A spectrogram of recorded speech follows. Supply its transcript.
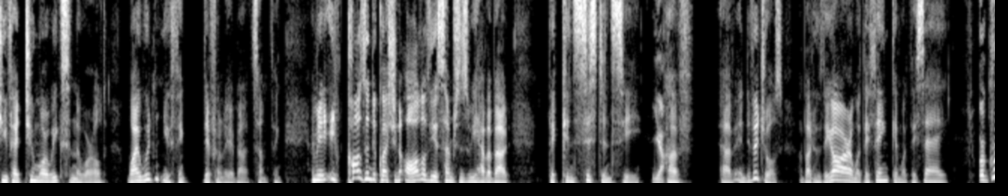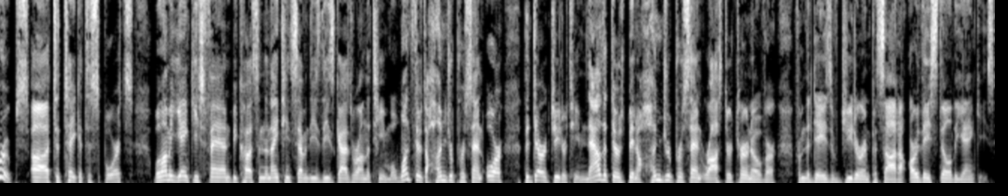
You've had two more weeks in the world. Why wouldn't you think differently about something? I mean, it calls into question all of the assumptions we have about the consistency Yeah. of of individuals about who they are and what they think and what they say. Or groups uh, to take it to sports. Well, I'm a Yankees fan because in the 1970s, these guys were on the team. Well, once there's 100%, or the Derek Jeter team, now that there's been 100% roster turnover from the days of Jeter and Posada, are they still the Yankees?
